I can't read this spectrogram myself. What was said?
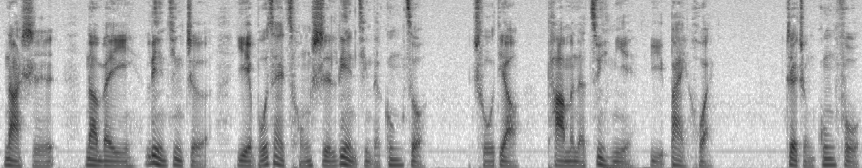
那时。那位炼净者也不再从事炼净的工作，除掉他们的罪孽与败坏，这种功夫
